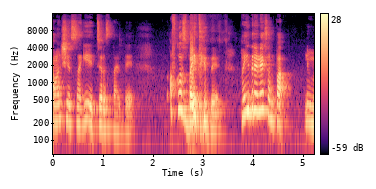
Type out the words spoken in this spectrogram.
ಕಾನ್ಷಿಯಸ್ ಆಗಿ ಎಚ್ಚರಿಸ್ತಾ ಇದ್ದೆ. ಅಫ್ಕೋರ್ಸ್ ಬೈತಿದ್ದೆ. ಬೈದ್ರೇ ಸ್ವಲ್ಪ ನಿಮ್ಮ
